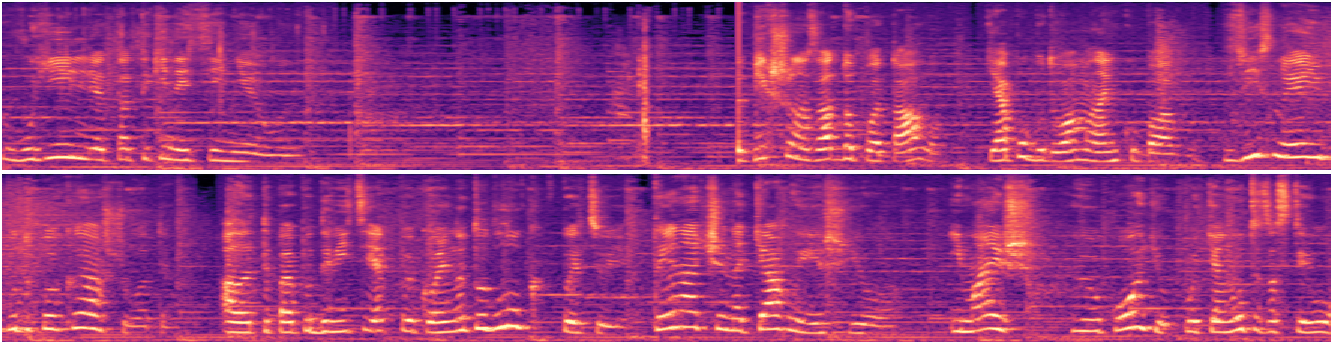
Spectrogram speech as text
вугілля та такі нецінні руди. Бігши назад до порталу, я побудував маленьку базу. Звісно, я її буду покращувати. Але тепер подивіться, як прикольно тут лук працює. Ти наче натягуєш його і маєш рукою потягнути за стрілу.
